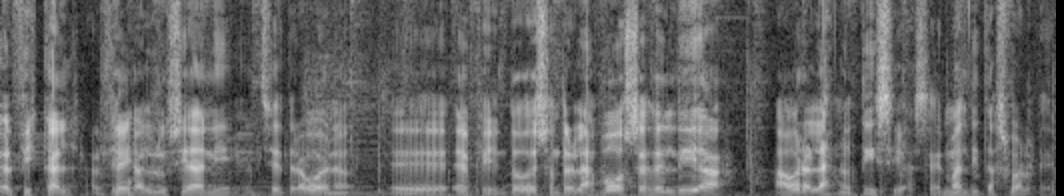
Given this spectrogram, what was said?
al fiscal, al Sí. fiscal Luciani, etcétera. Bueno, eh, en fin, todo eso entre las voces del día. Ahora las noticias, en maldita suerte.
